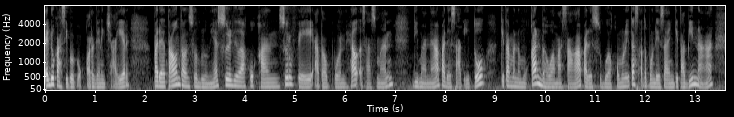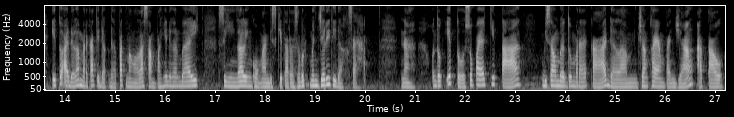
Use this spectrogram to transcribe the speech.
edukasi pupuk organik cair, pada tahun-tahun sebelumnya sudah dilakukan survei ataupun health assessment di mana pada saat itu kita menemukan bahwa masalah pada sebuah komunitas ataupun desa yang kita bina itu adalah mereka tidak dapat mengelola sampahnya dengan baik sehingga lingkungan di sekitar tersebut menjadi tidak sehat. Nah, untuk itu supaya kita bisa membantu mereka dalam jangka yang panjang atau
